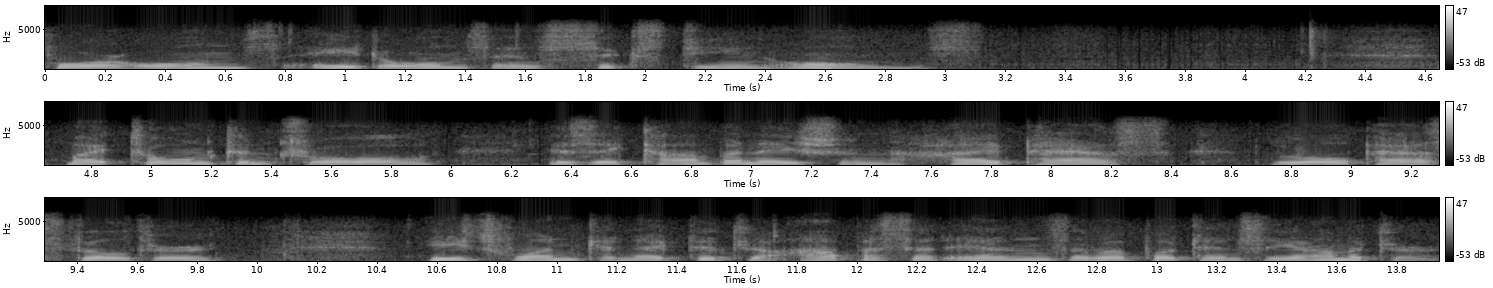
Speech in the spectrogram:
4 ohms, 8 ohms, and 16 ohms. My tone control is a combination high-pass, low-pass filter each one connected to opposite ends of a potentiometer.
